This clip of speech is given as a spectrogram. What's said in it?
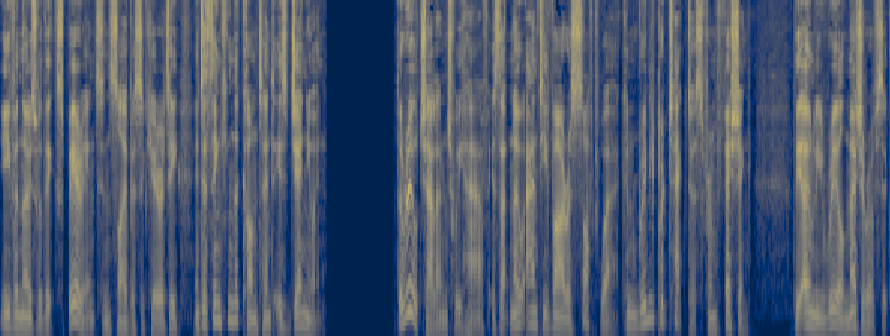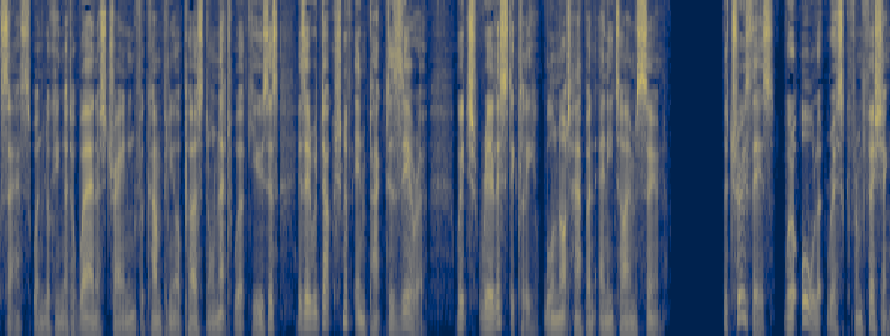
even those with experience in cybersecurity, into thinking the content is genuine. The real challenge we have is that no antivirus software can really protect us from phishing. The only real measure of success when looking at awareness training for company or personal network users is a reduction of impact to zero, which realistically will not happen anytime soon. The truth is, we're all at risk from phishing,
